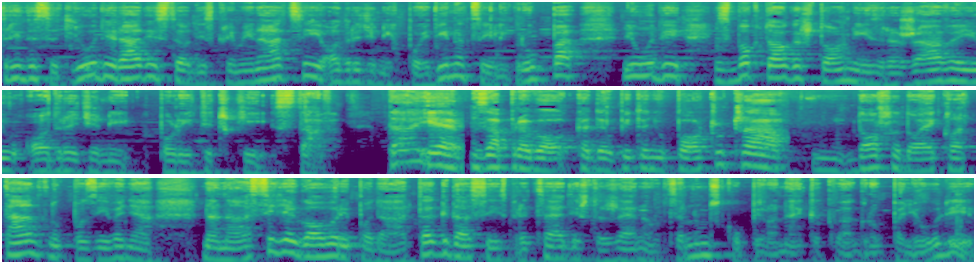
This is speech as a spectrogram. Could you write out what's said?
30 30 ljudi, radi se o diskriminaciji određenih pojedinaca ili grupa ljudi zbog toga što oni izražavaju određeni politički stav da je zapravo, kada je u pitanju počuča, došlo do eklatantnog pozivanja na nasilje, govori podatak da se ispred sedišta žena u crnom skupila nekakva grupa ljudi,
